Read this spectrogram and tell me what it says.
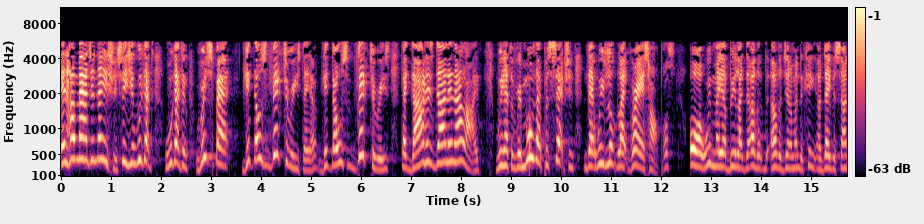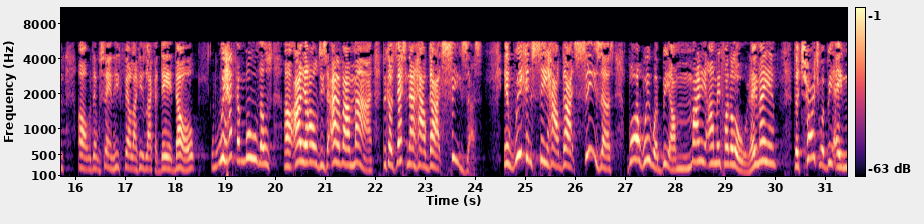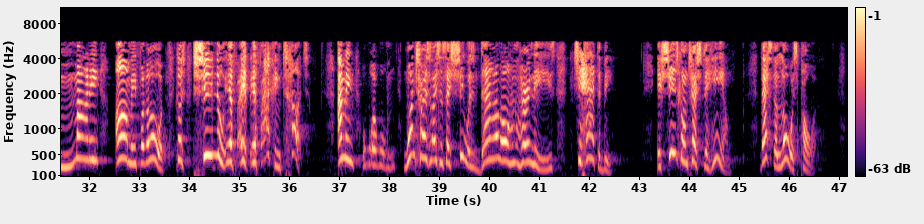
in her imagination. See, we got we got to reach back, get those victories there, get those victories that God has done in our life. We have to remove that perception that we look like grasshoppers or we may be like the other the other gentleman, the King uh, David's son, uh, that was saying he felt like he was like a dead dog. We have to move those uh, ideologies out of our mind because that's not how God sees us. If we can see how God sees us, boy, we would be a mighty army for the Lord. Amen. The church would be a mighty army for the Lord because she knew if, if if I can touch. I mean, one translation says she was down on her knees she had to be. If she's going to touch the hem, that's the lowest part.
